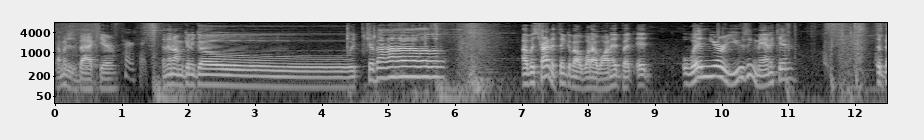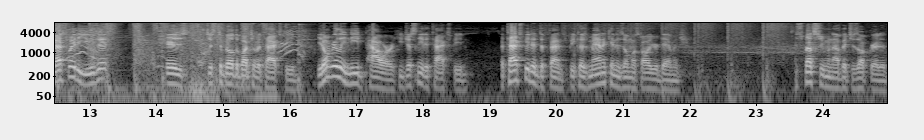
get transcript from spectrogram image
I'm gonna just back here, Perfect. and then I'm gonna go with. I was trying to think about what I wanted, but it when you're using manikin, the best way to use it is just to build a bunch of attack speed. You don't really need power, you just need attack speed. Attack speed and defense, because manikin is almost all your damage. Especially when that bitch is upgraded.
